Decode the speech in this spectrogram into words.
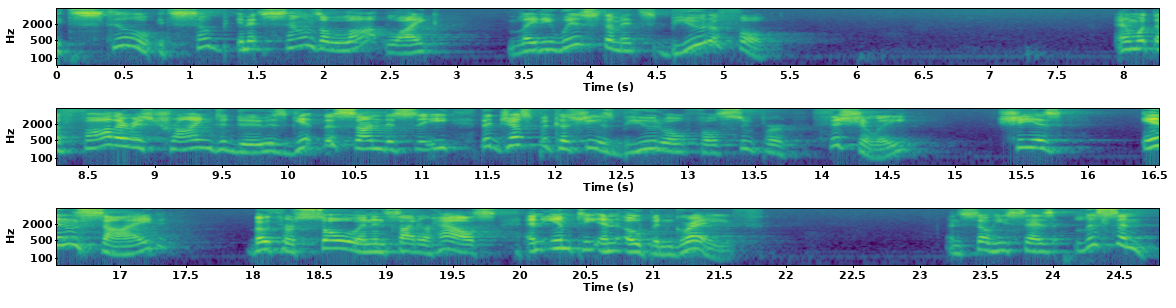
it's still, it's so, and it sounds a lot like Lady Wisdom. It's beautiful. And what the Father is trying to do is get the Son to see that just because she is beautiful superficially, she is inside, both her soul and inside her house, an empty and open grave. And so he says, Listen,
